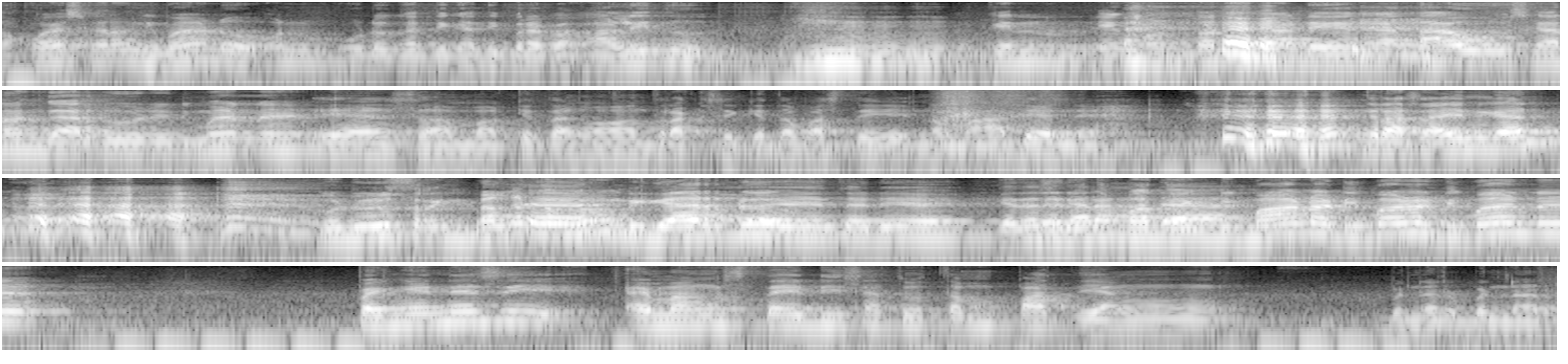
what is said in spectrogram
Tokonya sekarang di mana dong? Kan udah ganti-ganti berapa kali tuh. Mungkin yang nonton ada yang nggak tahu sekarang Gardu ada di mana. ya selama kita ngontrak sih kita pasti nomaden ya ngerasain kan Gue dulu sering banget nongkrong di Gardu. Eh, itu dia kita Dari sekarang tempat ada yang di mana, di mana, di mana. pengennya sih emang stay di satu tempat yang bener-bener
